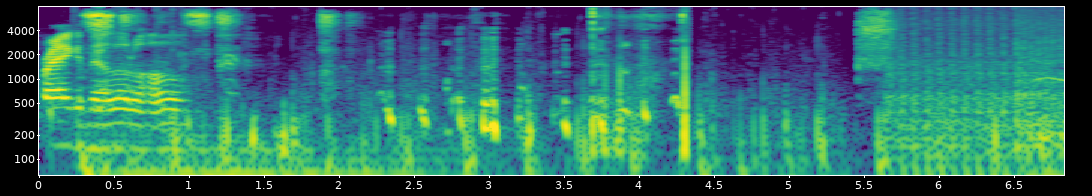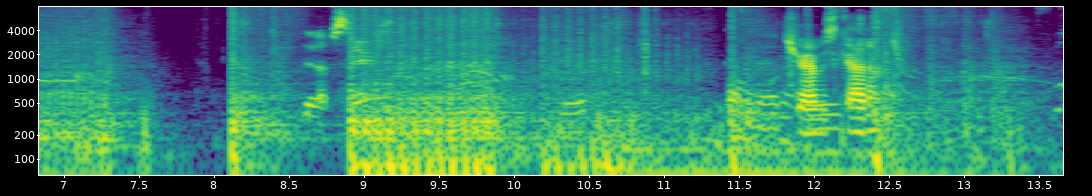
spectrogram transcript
frag in that little hole. Is it upstairs? Got. Travis got him. Uh,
